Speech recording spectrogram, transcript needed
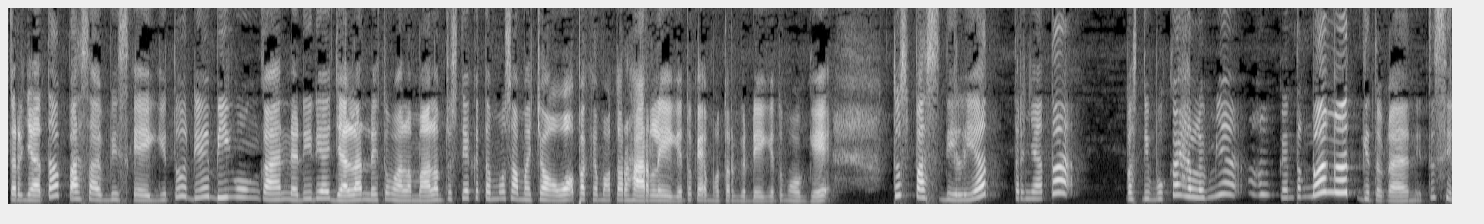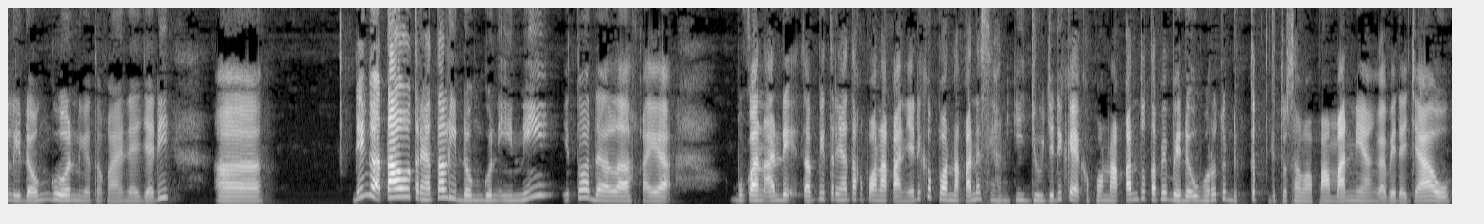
ternyata pas habis kayak gitu dia bingung kan. Jadi dia jalan deh tuh malam-malam terus dia ketemu sama cowok pakai motor Harley gitu kayak motor gede gitu moge. Terus pas dilihat ternyata pas dibuka helmnya ganteng banget gitu kan. Itu si Lee gitu kan ya. Jadi uh, dia nggak tahu ternyata Lee Donggun ini itu adalah kayak bukan adik tapi ternyata keponakan. Jadi keponakannya si Han Kiju. Jadi kayak keponakan tuh tapi beda umur tuh deket gitu sama pamannya nggak beda jauh.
